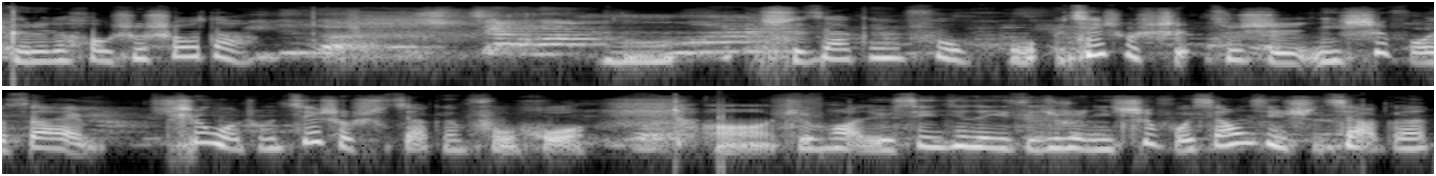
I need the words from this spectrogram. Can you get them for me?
格林的后书说到，嗯，十架跟复活，接受是就是你是否在生活中接受十架跟复活？啊，这句话有信心的意思就是你是否相信十架跟，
